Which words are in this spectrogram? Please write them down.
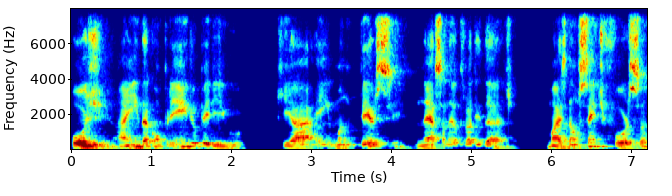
Hoje ainda compreende o perigo que há em manter-se nessa neutralidade, mas não sente força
